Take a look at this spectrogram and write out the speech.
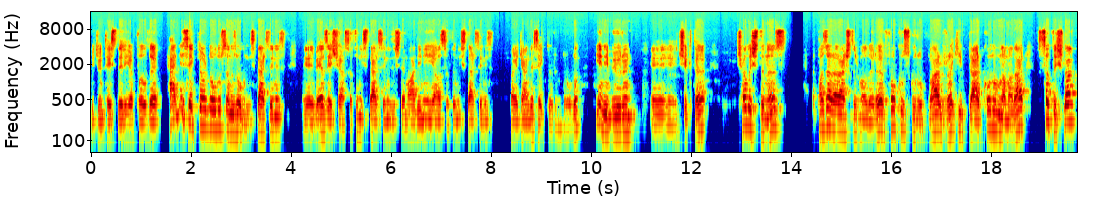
bütün testleri yapıldı. Her ne sektörde olursanız olun isterseniz e, beyaz eşya satın, isterseniz işte madeni yağ satın, isterseniz perakende sektöründe olun. Yeni bir ürün e, çıktı. Çalıştınız, pazar araştırmaları, fokus gruplar, rakipler, konumlamalar, satışla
